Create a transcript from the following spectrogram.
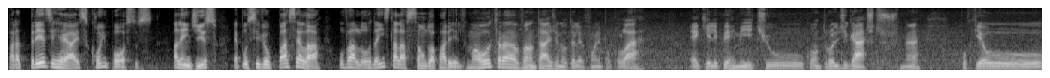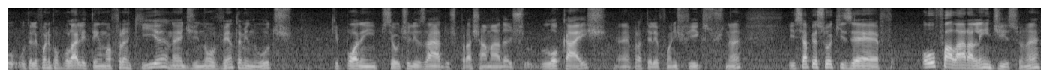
para 13 reais com impostos. Além disso, é possível parcelar o valor da instalação do aparelho. Uma outra vantagem do telefone popular é que ele permite o controle de gastos, né? Porque o, o telefone popular ele tem uma franquia né, de 90 minutos que podem ser utilizados para chamadas locais, é, para telefones fixos, né? E se a pessoa quiser ou falar além disso, né?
